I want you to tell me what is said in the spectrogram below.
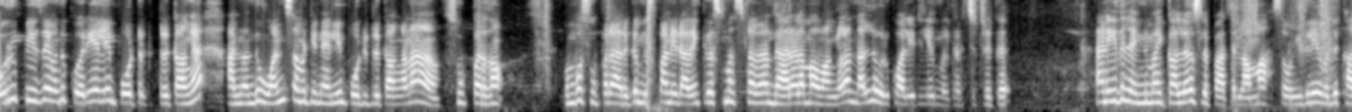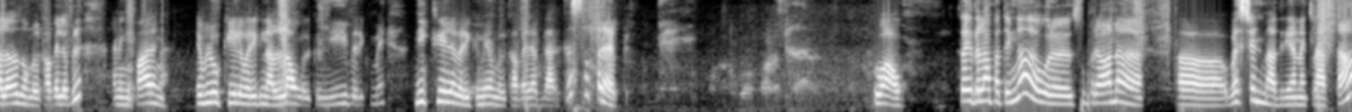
ஒரு பீஸே வந்து கொரியலையும் போட்டுக்கிட்டு இருக்காங்க அண்ட் வந்து ஒன் செவன்ட்டி நைன்லையும் போட்டுட்டு இருக்காங்கன்னா சூப்பர் தான். ரொம்ப சூப்பரா இருக்கு. மிஸ் பண்ணிடாதீங்க. கிறிஸ்மஸ்ல தான் தாராளமா வாங்கலாம். நல்ல ஒரு குவாலிட்டிலேயே உங்களுக்கு கிடைச்சிட்டு இருக்கு அண்ட் இதுல இந்த மாதிரி கலர்ஸ்ல பாத்துடலாமா? ஸோ இதுலயே வந்து கலர்ஸ் உங்களுக்கு அவைலபிள் நீங்க பாருங்க. எவ்வளோ கீழே வரைக்கும் நல்லா உங்களுக்கு நீ வரைக்குமே நீ கீழே வரைக்குமே உங்களுக்கு அவைலபிளா இருக்கு. சூப்பரா இருக்கு. வாவ் ஸோ இதெல்லாம் பார்த்தீங்கன்னா ஒரு சூப்பரான வெஸ்டர்ன் மாதிரியான கிளாத் தான்.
